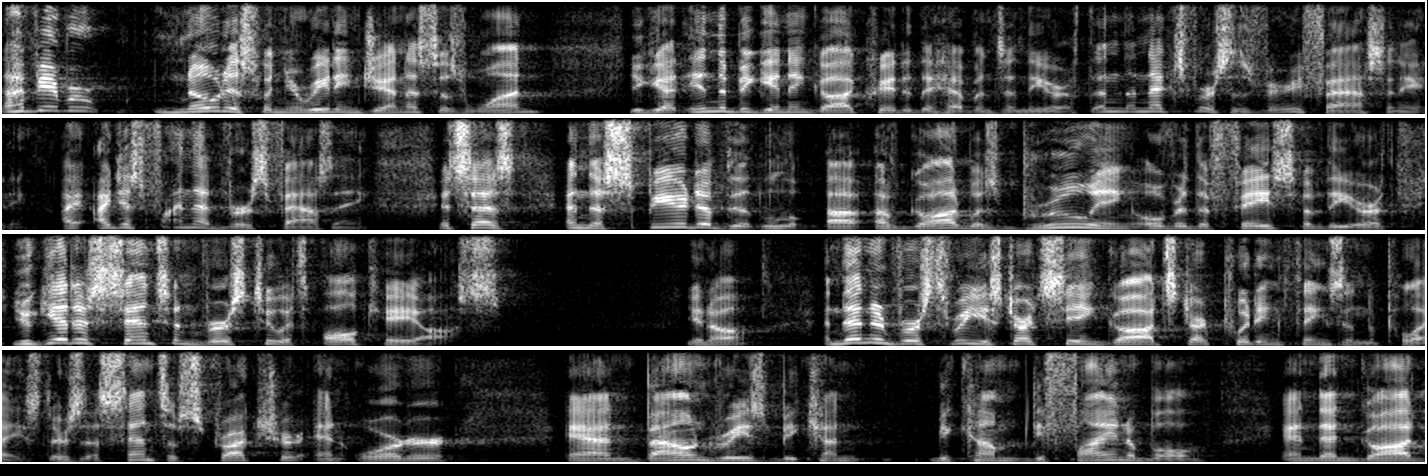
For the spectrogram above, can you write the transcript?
Now, have you ever noticed when you're reading Genesis 1, you get in the beginning, God created the heavens and the earth. Then the next verse is very fascinating. I, I just find that verse fascinating. It says, And the Spirit of, the, uh, of God was brewing over the face of the earth. You get a sense in verse 2, it's all chaos. You know? And then in verse 3, you start seeing God start putting things into place. There's a sense of structure and order and boundaries become, become definable, and then God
